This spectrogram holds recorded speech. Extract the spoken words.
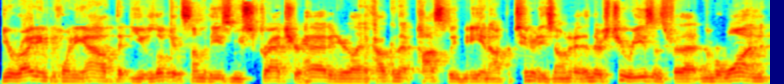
you're right in pointing out that you look at some of these and you scratch your head and you're like, how can that possibly be an opportunity zone? And there's two reasons for that. Number one,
